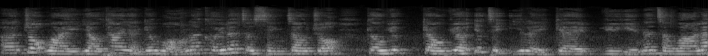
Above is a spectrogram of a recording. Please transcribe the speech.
诶、作为犹太人嘅王咧，佢咧就成就咗旧约旧约一直以嚟嘅预言咧，就话咧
